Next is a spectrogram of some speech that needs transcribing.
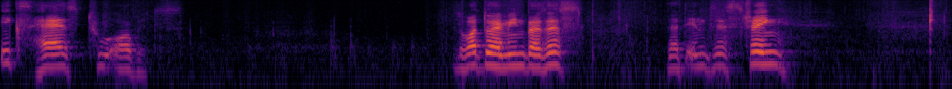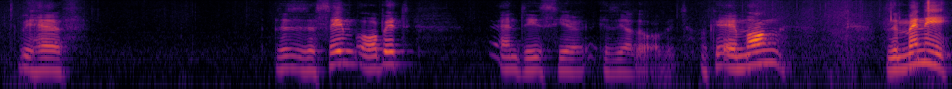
x has two orbits. So what do I mean by this? That in this string we have this is the same orbit, and this here is the other orbit. Okay, among the many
